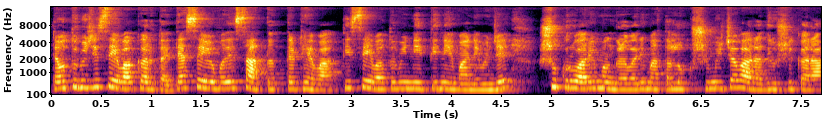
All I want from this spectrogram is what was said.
त्यामुळे तुम्ही जी सेवा करताय त्या सेवेमध्ये सातत्य ठेवा. ती सेवा तुम्ही नीतीनियमाने म्हणजे शुक्रवारी मंगळवारी माता लक्ष्मीच्या वारा दिवशी करा.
